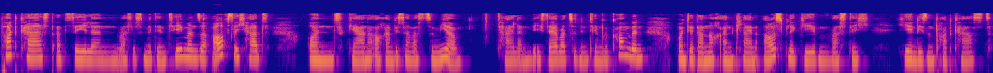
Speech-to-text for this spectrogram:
Podcast erzählen, was es mit den Themen so auf sich hat und gerne auch ein bisschen was zu mir teilen, wie ich selber zu den Themen gekommen bin und dir dann noch einen kleinen Ausblick geben, was dich hier in diesem Podcast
